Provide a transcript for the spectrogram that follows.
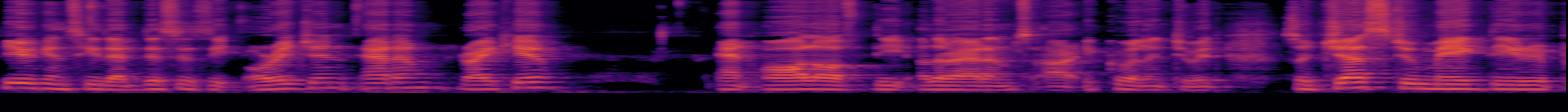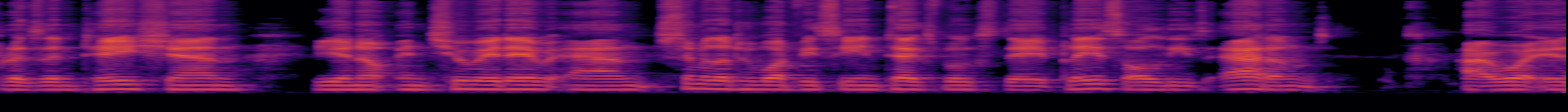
here you can see that this is the origin atom right here and all of the other atoms are equivalent to it. So just to make the representation you know intuitive and similar to what we see in textbooks they place all these atoms. However it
